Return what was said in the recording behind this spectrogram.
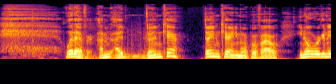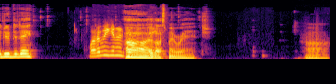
whatever. I'm. I don't even care. Don't even care anymore, profile. You know what we're gonna do today? What are we gonna do? Oh, I lost my ranch. Ah. Oh.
